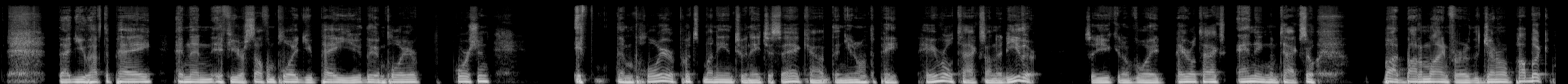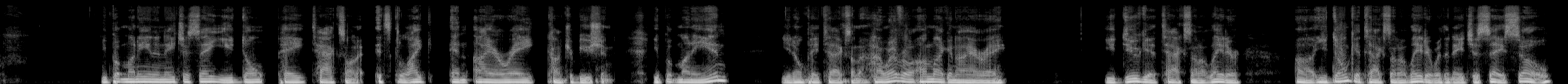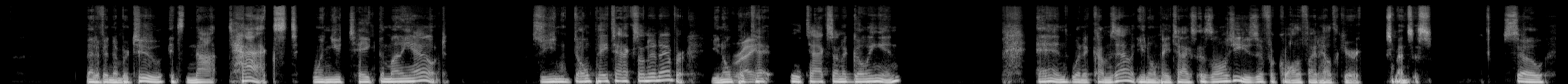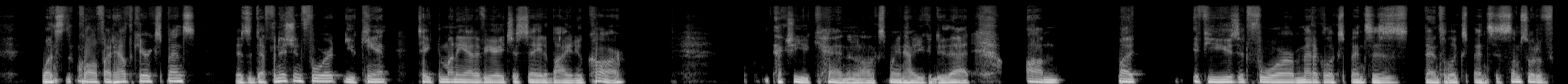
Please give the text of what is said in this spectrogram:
that you have to pay, and then if you're self-employed, you pay you the employer portion. If the employer puts money into an HSA account, then you don't have to pay payroll tax on it either. So you can avoid payroll tax and income tax. So, but bottom line for the general public, you put money in an HSA, you don't pay tax on it. It's like an IRA contribution. You put money in, you don't pay tax on it. However, unlike an IRA, you do get taxed on it later. Uh, you don't get taxed on it later with an HSA. So, benefit number two, it's not taxed when you take the money out. So you don't pay tax on it ever. You don't right. pay, ta- pay tax on it going in. And when it comes out, you don't pay tax as long as you use it for qualified healthcare expenses. So once the qualified healthcare expense, there's a definition for it. You can't take the money out of your HSA to buy a new car. Actually, you can, and I'll explain how you can do that. Um, but if you use it for medical expenses, dental expenses, some sort of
